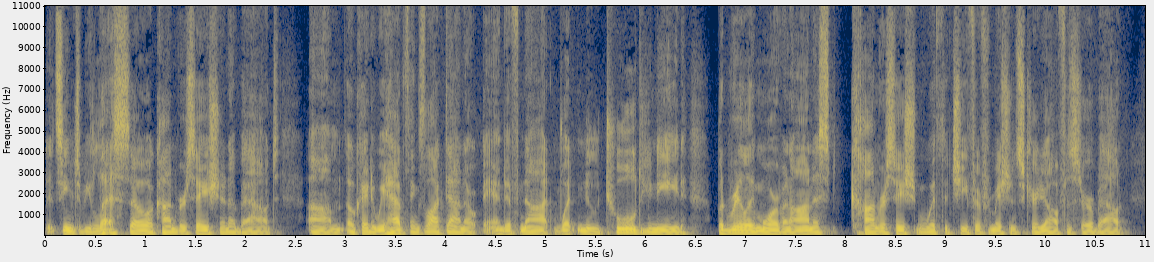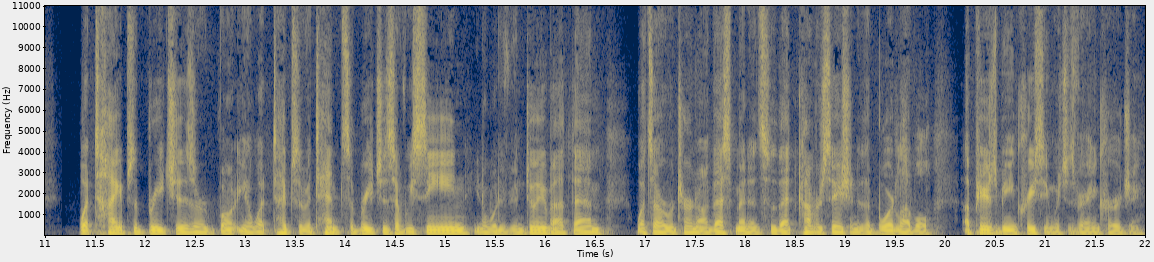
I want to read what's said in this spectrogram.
it seems to be less so, a conversation about um, okay, do we have things locked down? And if not, what new tool do you need? But really more of an honest conversation with the chief information security officer about what types of breaches or you know what types of attempts of breaches have we seen? You know what have you been doing about them? What's our return on investment? And so that conversation at the board level appears to be increasing which is very encouraging.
